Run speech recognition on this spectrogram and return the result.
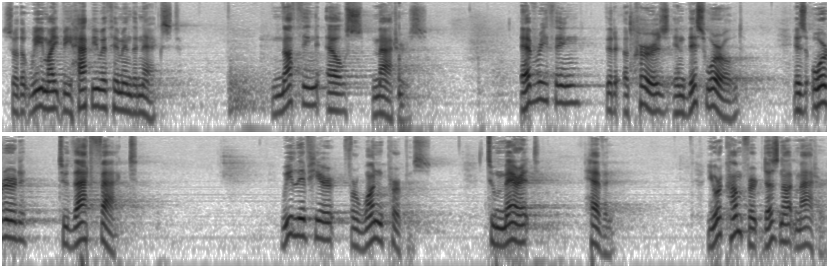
so that we might be happy with him in the next. Nothing else matters. Everything that occurs in this world is ordered to that fact. We live here for one purpose to merit heaven. Your comfort does not matter.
